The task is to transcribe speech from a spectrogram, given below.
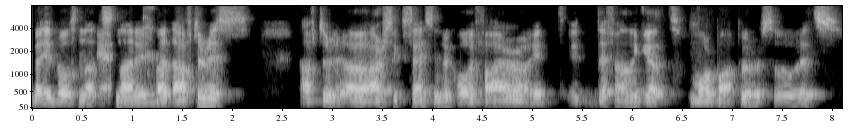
baseball's not yeah. not it. But after this, after uh, our success in the qualifier, it it definitely got more popular. So that's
